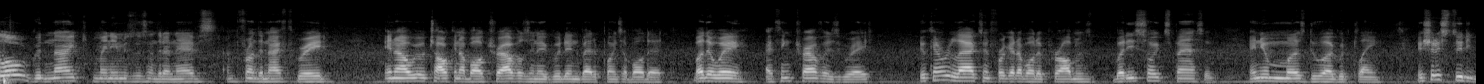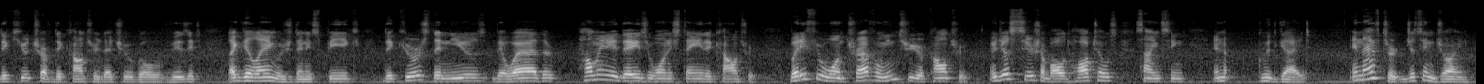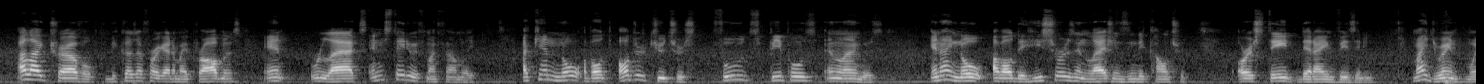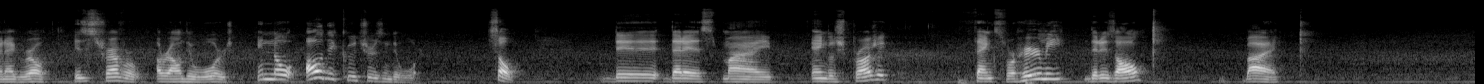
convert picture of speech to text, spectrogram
Hello, good night. My name is Luis Neves. I'm from the ninth grade, and I will talking about travels and the good and bad points about that. By the way, I think travel is great. You can relax and forget about the problems, but it's so expensive, and you must do a good plan. You should study the culture of the country that you go visit, like the language they speak, the cures, the news, the weather, how many days you want to stay in the country. But if you want travel into your country, you just search about hotels, sightseeing, and good guide. And after, just enjoying. I like travel because I forget my problems and relax and stay with my family. I can know about other cultures, foods, peoples, and languages and I know about the histories and legends in the country or state that I am visiting. My dream when I grow is travel around the world and know all the cultures in the world. So, the, that is my English project. Thanks for hearing me. That is all. Bye.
